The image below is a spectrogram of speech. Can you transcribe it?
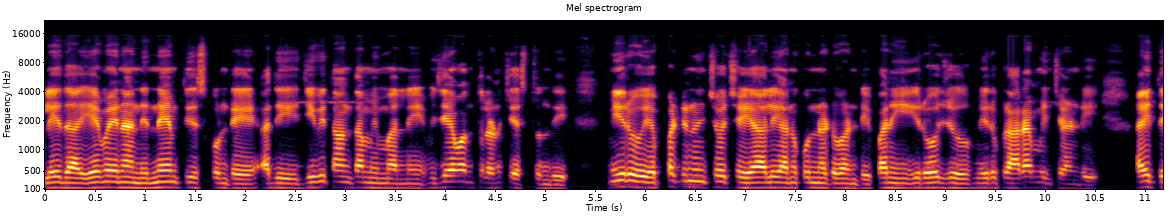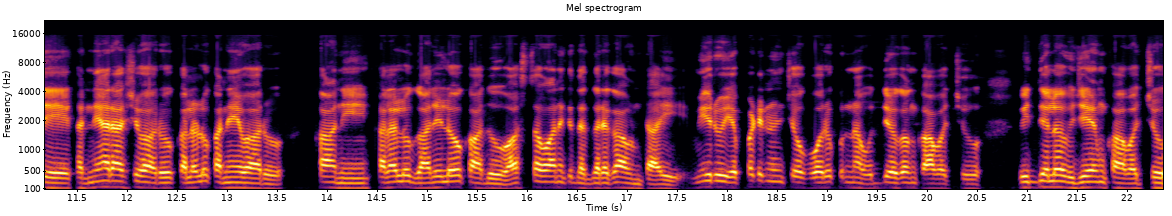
లేదా ఏమైనా నిర్ణయం తీసుకుంటే అది జీవితాంతం మిమ్మల్ని విజయవంతులను చేస్తుంది. మీరు ఎప్పటి నుంచో చేయాలి అనుకున్నటువంటి పని ఈరోజు మీరు ప్రారంభించండి. అయితే కన్యారాశి వారు కలలు కనేవారు. కానీ కలలు గాలిలో కాదు వాస్తవానికి దగ్గరగా ఉంటాయి. మీరు ఎప్పటి నుంచో కోరుకున్న ఉద్యోగం కావచ్చు విద్యలో విజయం కావచ్చు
